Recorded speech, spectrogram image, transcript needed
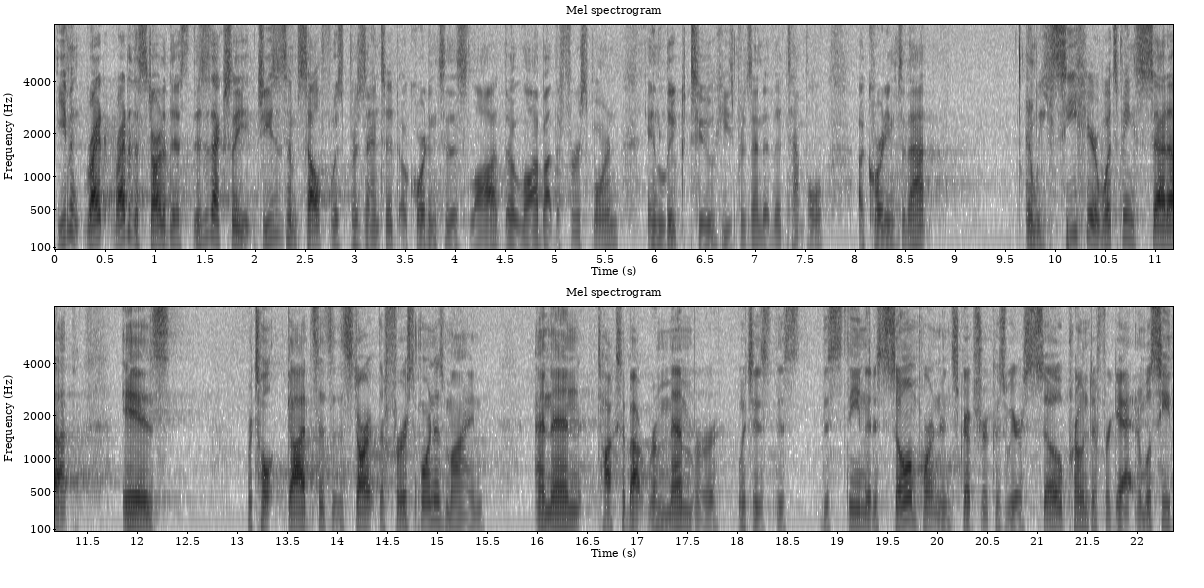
even right, right at the start of this, this is actually, Jesus himself was presented according to this law, the law about the firstborn. In Luke 2, he's presented the temple according to that. And we see here what's being set up is we're told, God says at the start, the firstborn is mine, and then talks about remember, which is this this theme that is so important in Scripture because we are so prone to forget. And we'll see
